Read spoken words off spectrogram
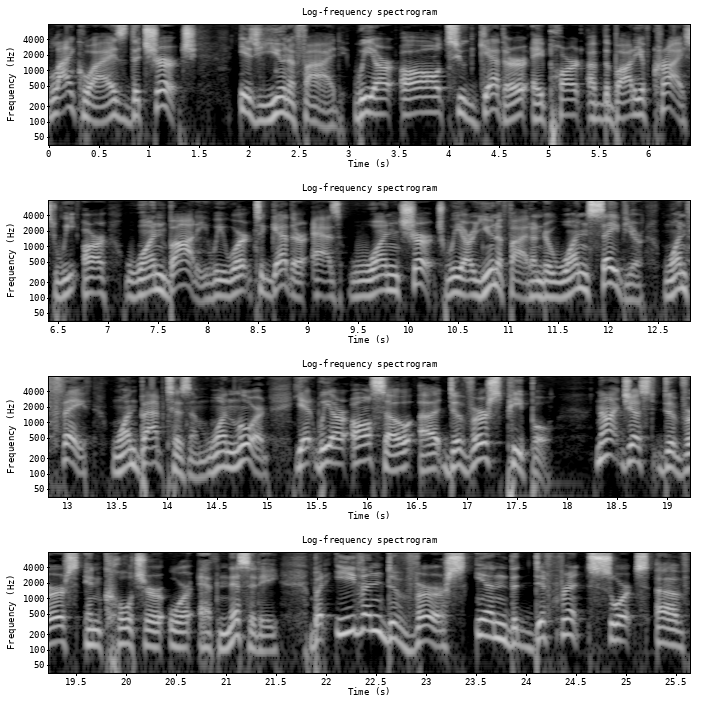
Likewise, the church is unified. We are all together a part of the body of Christ. We are one body. We work together as one church. We are unified under one Savior, one faith, one baptism, one Lord. Yet we are also a diverse people not just diverse in culture or ethnicity, but even diverse in the different sorts of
